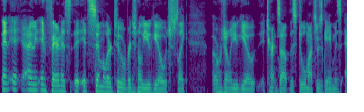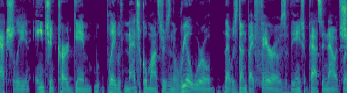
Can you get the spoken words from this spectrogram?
and it, I mean, in fairness, it's similar to original Yu-Gi-Oh, which is like original Yu-Gi-Oh, it turns out this Duel Monsters game is actually an ancient card game played with magical monsters in the real world that was done by pharaohs of the ancient past, and now it's like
